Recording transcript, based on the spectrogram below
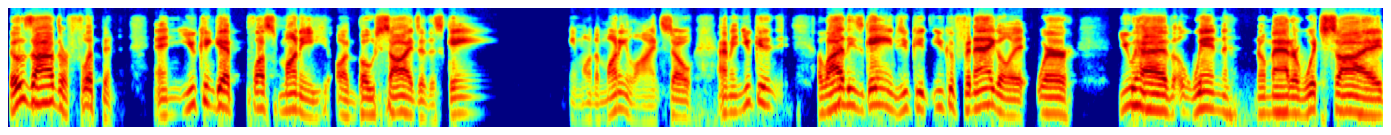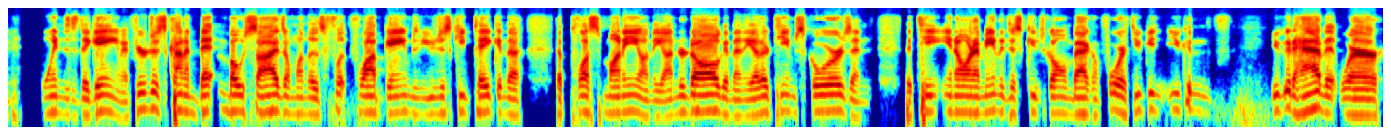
Those odds are flipping, and you can get plus money on both sides of this game on the money line. So, I mean, you can a lot of these games you could you could finagle it where you have a win no matter which side wins the game. If you're just kind of betting both sides on one of those flip flop games and you just keep taking the the plus money on the underdog and then the other team scores and the team, you know what I mean? It just keeps going back and forth. You can you can you could have it where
